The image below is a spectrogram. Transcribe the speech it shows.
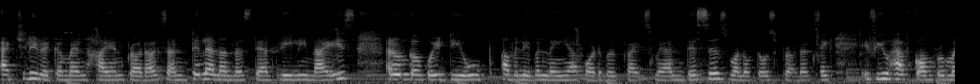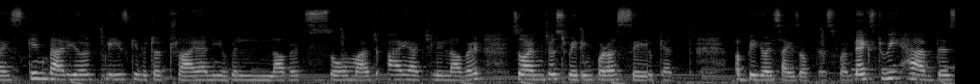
actually recommend high-end products until and unless they are really nice and unka koi dupe available nahi affordable price mein and this is one of those products. Like if you have compromised skin barrier please give it a try and you will love it so much. I actually love it. So i'm just waiting for a sale to get a bigger size of this one. Next we have this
